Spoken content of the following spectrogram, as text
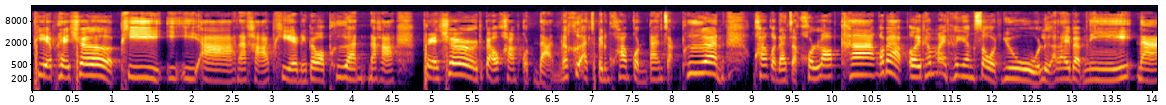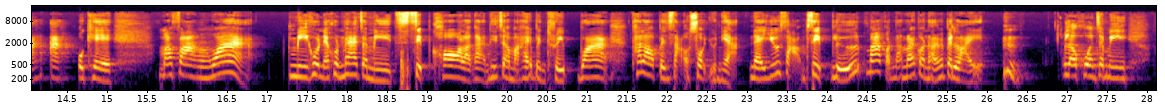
peer pressure p e e r นะคะ peer นี้แปลว่าเพื่อนนะคะ pressure ที่แปลว่าความกดดันก็คืออาจจะเป็นความกดดันจากเพื่อน ความกดดันจากคนรอบข้างว่าแบบเอ้ยทำไมเธอยังโสดอยู่หรืออะไรแบบนี้นะอะโอเค มาฟังว่า มีคุณเนี่ยคุณแม่จะมีสิบข้อละกันที่จะมาให้เป็นทริปว่า ถ้าเราเป็นสาวสดอยู่เนี่ย ในอายุสามสิบหรือมากกว่านั้นน้อยกว่านั้นไม่เป็นไร เราควรจะมี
